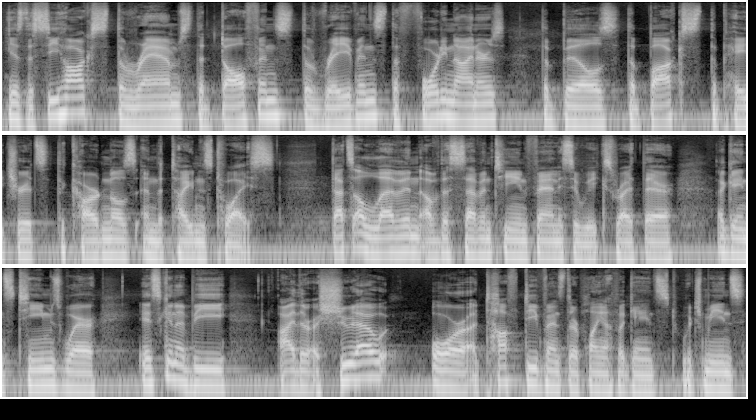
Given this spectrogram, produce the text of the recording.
He has the Seahawks, the Rams, the Dolphins, the Ravens, the 49ers, the Bills, the Bucks, the Patriots, the Cardinals, and the Titans twice. That's 11 of the 17 fantasy weeks right there against teams where it's going to be either a shootout or a tough defense they're playing up against, which means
